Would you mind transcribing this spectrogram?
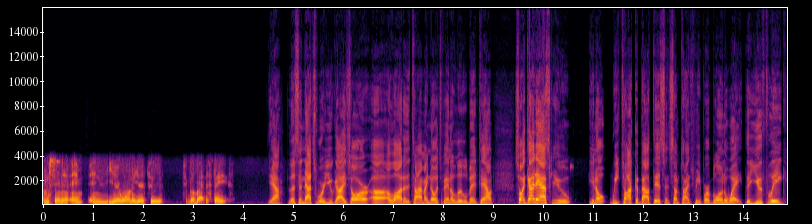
I'm seeing it in, in year one or year two to go back to states. Yeah, listen, that's where you guys are uh, a lot of the time. I know it's been a little bit down. So I got to ask you, you know, we talk about this and sometimes people are blown away. The youth league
